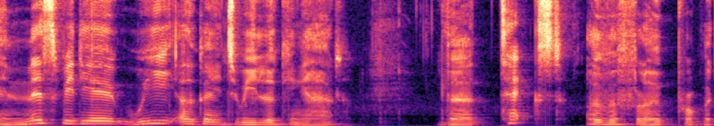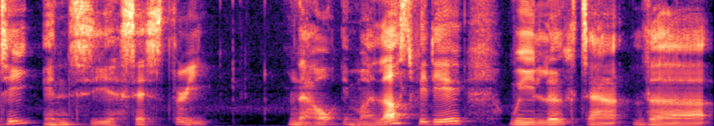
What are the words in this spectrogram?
In this video, we are going to be looking at the text overflow property in CSS3. Now, in my last video, we looked at the,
